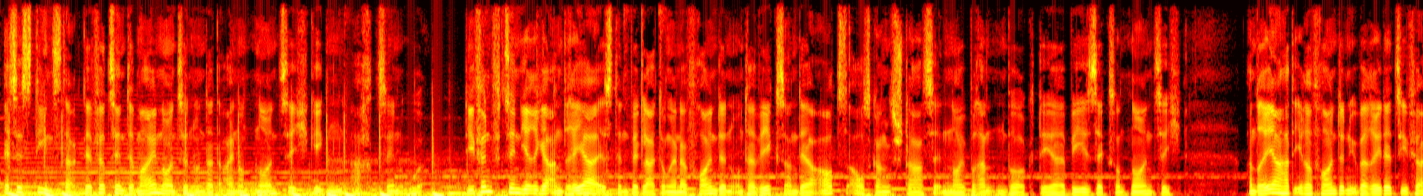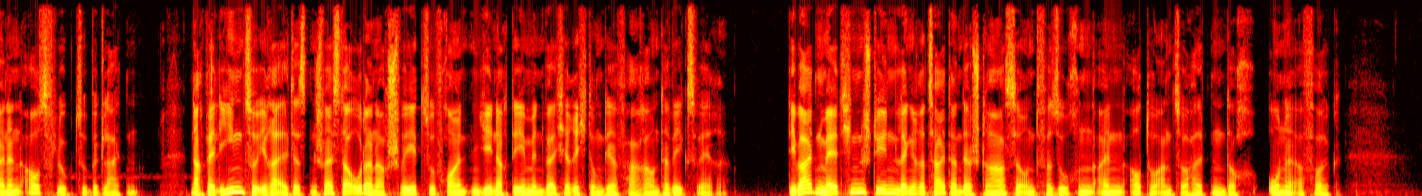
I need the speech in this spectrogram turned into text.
Es ist Dienstag, der 14. Mai 1991 gegen 18 Uhr. Die 15-jährige Andrea ist in Begleitung einer Freundin unterwegs an der Ortsausgangsstraße in Neubrandenburg, der B96. Andrea hat ihre Freundin überredet, sie für einen Ausflug zu begleiten. Nach Berlin zu ihrer ältesten Schwester oder nach Schwedt zu Freunden, je nachdem, in welche Richtung der Fahrer unterwegs wäre. Die beiden Mädchen stehen längere Zeit an der Straße und versuchen, ein Auto anzuhalten, doch ohne Erfolg.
